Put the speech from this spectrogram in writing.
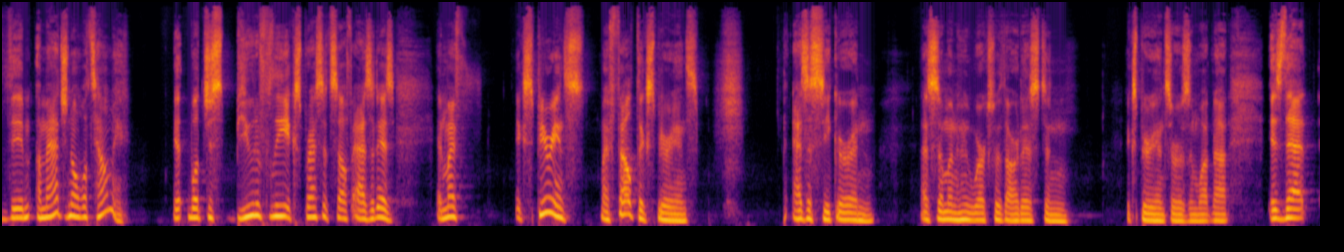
the imaginal will tell me. It will just beautifully express itself as it is. And my experience, my felt experience as a seeker and as someone who works with artists and experiencers and whatnot is that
